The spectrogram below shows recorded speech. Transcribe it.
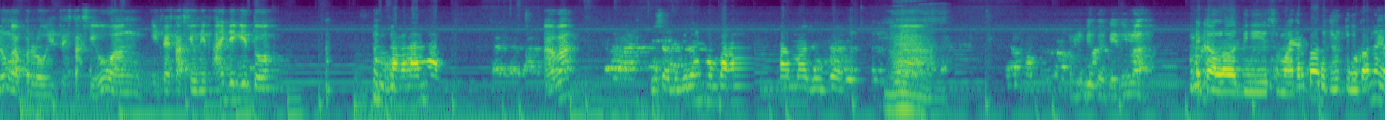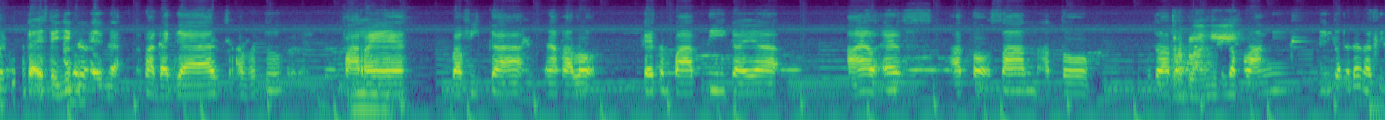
lu nggak perlu investasi uang, investasi unit aja gitu. Kompak lama. Apa? Bisa dibilang kompak lama juga. Nah, Lebih ke gitulah. ini kalau di Sumatera tuh ada julukannya nggak sih? kayak STJ kan kayak Radagas apa tuh Fares Bavika nah kalau kayak Tempati kayak ALS atau Sun atau Putra Putra Pelangi. Putra Pelangi itu ada nggak sih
